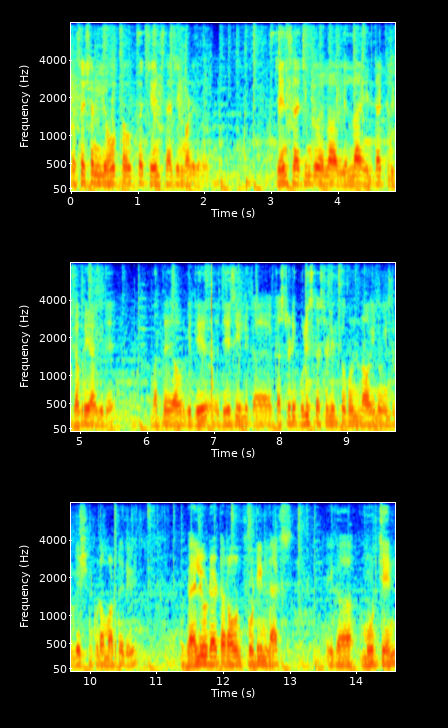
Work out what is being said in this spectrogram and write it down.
ಪ್ರೊಸೆಷನಲ್ಲಿ ಹೋಗ್ತಾ ಹೋಗ್ತಾ ಚೈನ್ ಸ್ನ್ಯಾಚಿಂಗ್ ಮಾಡಿದರು. ಚೈನ್ ಸ್ನ್ಯಾಚಿಂಗ್ದು ಎಲ್ಲ ಎಲ್ಲ ಇಂಟ್ಯಾಕ್ಟ್ ರಿಕವರಿ ಆಗಿದೆ. ಮತ್ತು ಅವ್ರಿಗೆ ಜೆ ಜೆ ಸಿಲಿ ಕಸ್ಟಡಿ ಪೊಲೀಸ್ ಕಸ್ಟಡಿ ತೊಗೊಂಡು ನಾವು ಇನ್ನೂ ಇಂಟ್ರೊಗೇಷನ್ ಕೂಡ ಮಾಡ್ತಾಯಿದ್ದೀವಿ valued at around fourteen lakhs ಈಗ ಮೂರು ಚೈನ್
